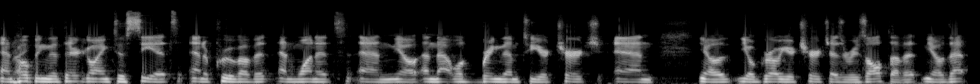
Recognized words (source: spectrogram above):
and right. hoping that they're going to see it and approve of it and want it and you know and that will bring them to your church and you know you'll grow your church as a result of it. You know that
